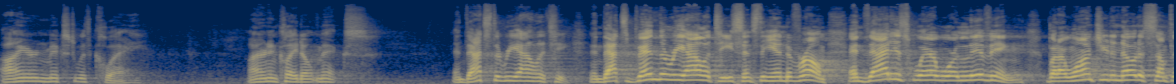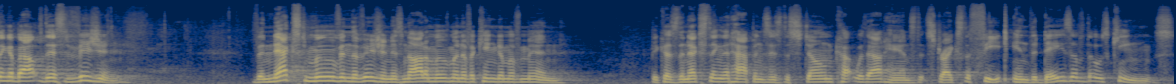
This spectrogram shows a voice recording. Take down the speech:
Iron mixed with clay. Iron and clay don't mix. And that's the reality. And that's been the reality since the end of Rome. And that is where we're living. But I want you to notice something about this vision. The next move in the vision is not a movement of a kingdom of men. Because the next thing that happens is the stone cut without hands that strikes the feet in the days of those kings,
